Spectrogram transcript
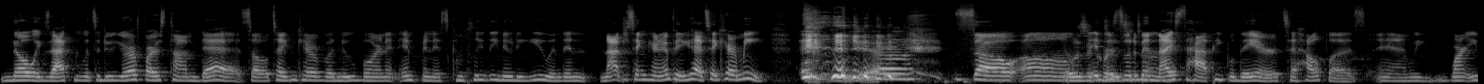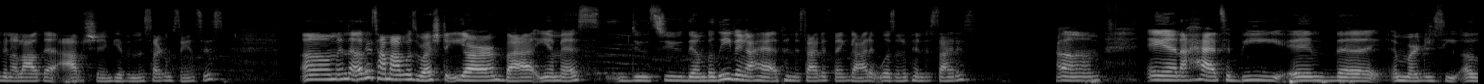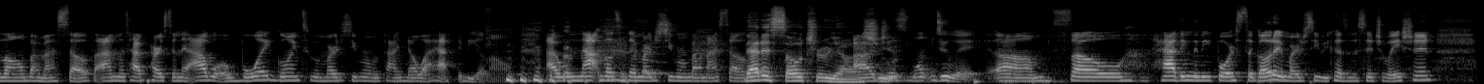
know exactly what to do. You're a first time dad, so taking care of a newborn and infant is completely new to you. And then not just taking care of an infant, you had to take care of me. Yeah. So um, It it just would have been nice to have people there to help us, and we weren't even allowed that option given the circumstances. Um, and the other time I was rushed to ER by EMS due to them believing I had appendicitis. Thank God it wasn't appendicitis. Um, and I had to be in the emergency alone by myself. I'm the type of person that I will avoid going to emergency room if I know I have to be alone. I will not go to the emergency room by myself. That is so true, y'all. I Shoot. just won't do it. Um, so having to be forced to go to emergency because of the situation,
